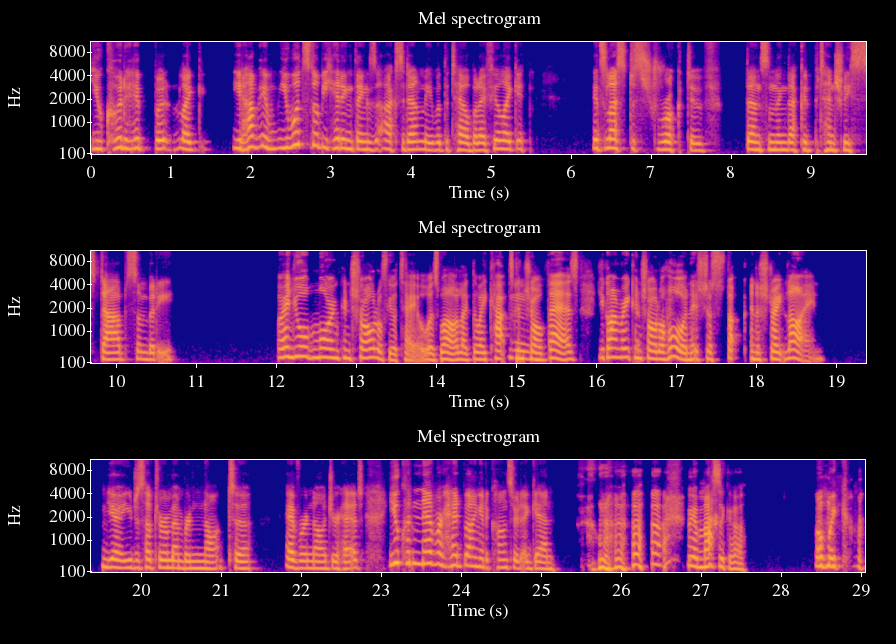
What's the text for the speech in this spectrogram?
You could hit, but like you'd have you would still be hitting things accidentally with the tail, but I feel like it it's less destructive than something that could potentially stab somebody. And you're more in control of your tail as well, like the way cats mm. control theirs. You can't really control a horn; it's just stuck in a straight line. Yeah, you just have to remember not to ever nod your head. You could never headbang at a concert again. Be a massacre. Oh my god.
